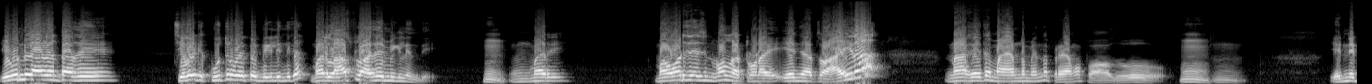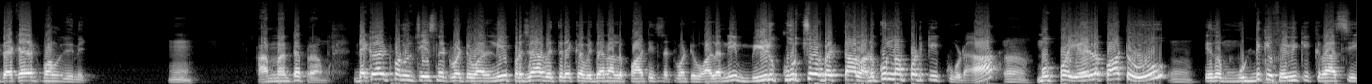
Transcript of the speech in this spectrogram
ఎవరిని కాదంటాది? చివరికి కూతురు వైపే మిగిలిందిగా? మరి లాస్ట్లో అదే మిగిలింది. మరి? మా వాడు చేసిన పనులు అట్టున్నాయి ఏం చేస్తావు? అయినా నాకైతే మా అన్న మీద ప్రేమ పోదు. ఎన్ని డెకాయిట్ పనులు ఉమ్. అన్నంటే ప్రేమ డెకరేట్ పనులు చేసినటువంటి వాళ్ళని ప్రజా వ్యతిరేక విధానాలు పాటించినటువంటి వాళ్ళని మీరు కూర్చోబెట్టాలనుకున్నప్పటికీ కూడా. ముప్పై ఏళ్ళ పాటు. ఏదో ముడ్డికి ఫెవికిక్ రాసి.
